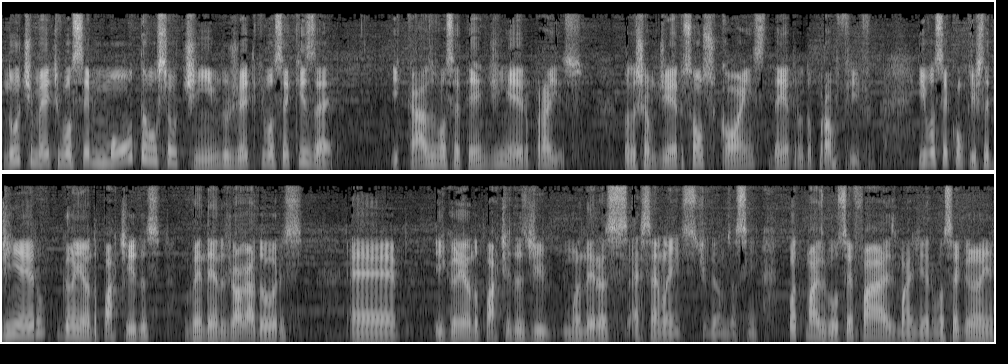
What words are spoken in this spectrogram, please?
no Ultimate você monta o seu time do jeito que você quiser. E caso você tenha dinheiro para isso. Quando eu chamo de dinheiro são os coins dentro do próprio FIFA. E você conquista dinheiro ganhando partidas, vendendo jogadores. é, e ganhando partidas de maneiras excelentes, digamos assim. Quanto mais gols você faz, mais dinheiro você ganha.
